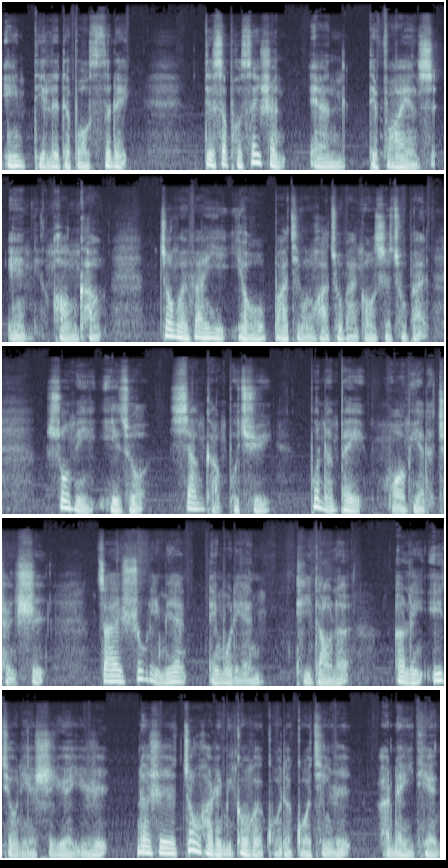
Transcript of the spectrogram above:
《Indelible City: Dispossession and Defiance in Hong Kong》，中文翻译由八旗文化出版公司出版，书名译作《香港不屈，不能被磨灭的城市》。在书里面，林木莲提到了二零一九年十月一日，那是中华人民共和国的国庆日。而那一天，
